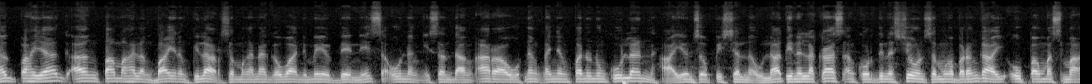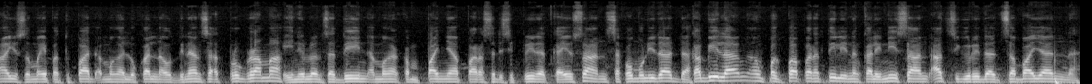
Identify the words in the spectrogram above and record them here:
Nagpahayag ang pamahalang bayan ng Pilar sa mga nagawa ni Mayor Dennis sa unang isandaang araw ng kanyang panunungkulan. Ayon sa opisyal na ulat, pinalakas ang koordinasyon sa mga barangay upang mas maayos na maipatupad ang mga lokal na ordinansa at programa. Inilunsad din ang mga kampanya para sa disiplina at kaayusan sa komunidad, kabilang ang pagpapanatili ng kalinisan at seguridad sa bayan.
